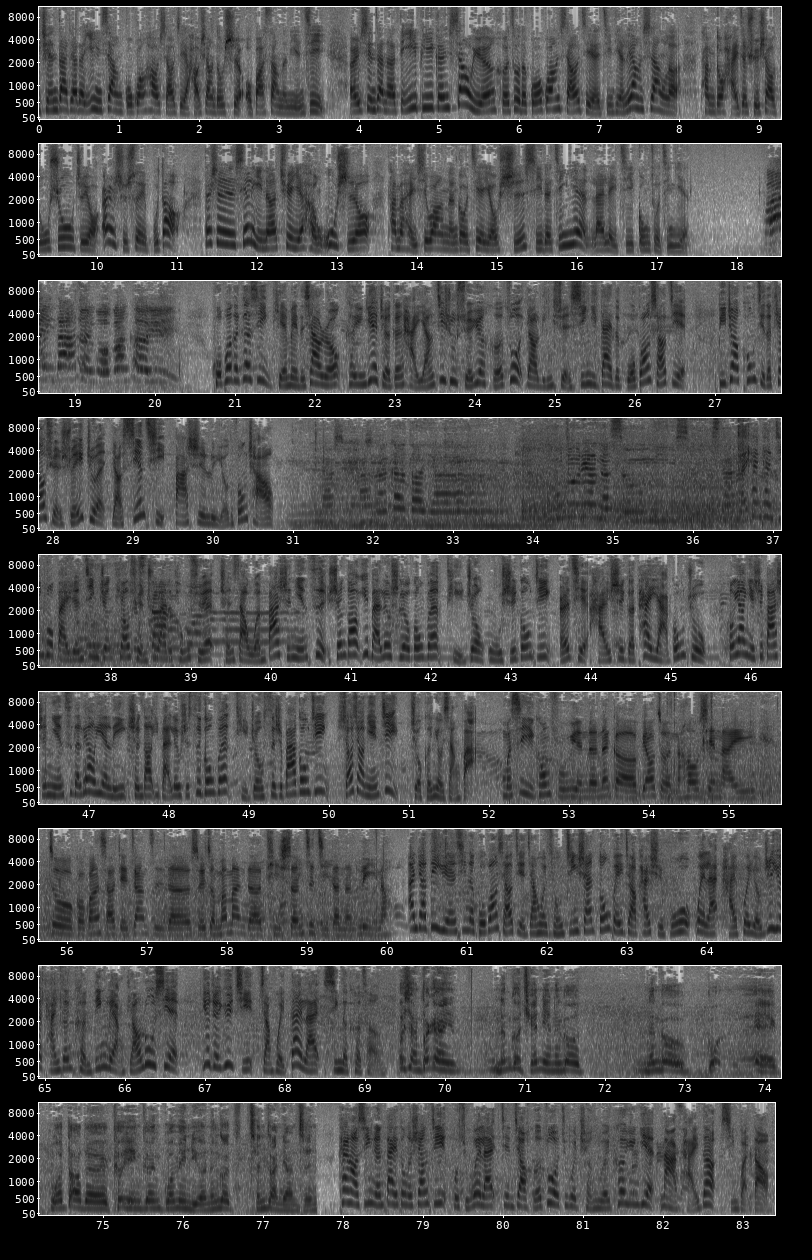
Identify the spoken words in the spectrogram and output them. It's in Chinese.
以前大家的印象，国光号小姐好像都是欧巴桑的年纪，而现在呢，第一批跟校园合作的国光小姐今天亮相了。她们都还在学校读书，只有二十岁不到，但是心里呢却也很务实哦。她们很希望能够借由实习的经验来累积工作经验。欢迎搭乘国光客运。活泼的个性，甜美的笑容，客运业者跟海洋技术学院合作，要遴选新一代的国光小姐。比照空姐的挑选水准，要掀起巴士旅游的风潮。经过百人竞争挑选出来的同学，陈小文八十年次，身高一百六十六公分，体重五十公斤，而且还是个泰雅公主。同样也是八十年次的廖燕玲，身高一百六十四公分，体重四十八公斤，小小年纪就很有想法。我们是以空服员的那个标准，然后先来做国光小姐这样子的水准，慢慢的提升自己的能力。然后按照地缘，新的国光小姐将会从金山东北角开始服务，未来还会有日月潭跟垦丁两条路线。业者预期将会带来新的课程。我想大概能够全年能够能够国呃国道的客运跟国民旅游能够成长两成。看好新人带动的商机，或许未来建教合作就会成为客运业纳财的新管道。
